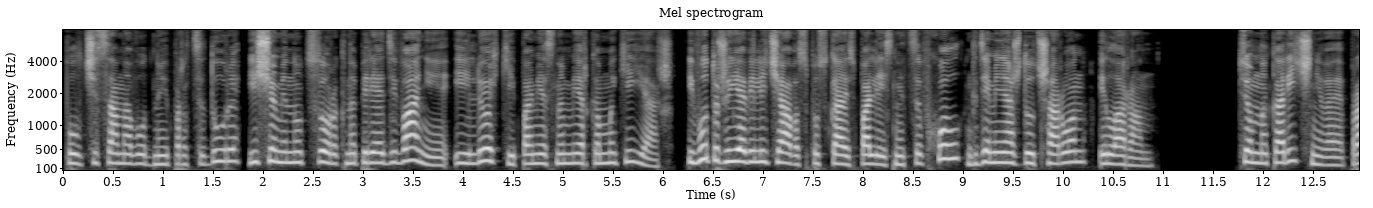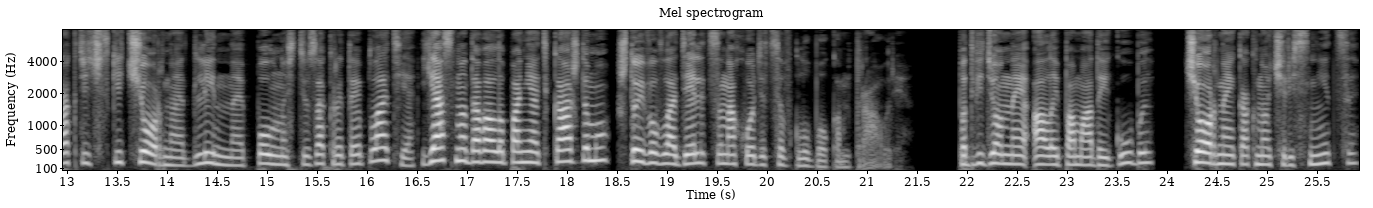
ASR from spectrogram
Полчаса на водные процедуры, еще минут сорок на переодевание и легкий по местным меркам макияж. И вот уже я величаво спускаюсь по лестнице в холл, где меня ждут Шарон и Лоран. Темно-коричневое, практически черное, длинное, полностью закрытое платье ясно давало понять каждому, что его владелица находится в глубоком трауре. Подведенные алой помадой губы, черные, как ночь, ресницы,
